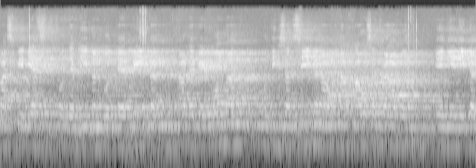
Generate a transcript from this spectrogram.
was wir jetzt von dem lieben Gott erbeten, alle bekommen und diesen Segen auch nach Hause tragen, denjenigen,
